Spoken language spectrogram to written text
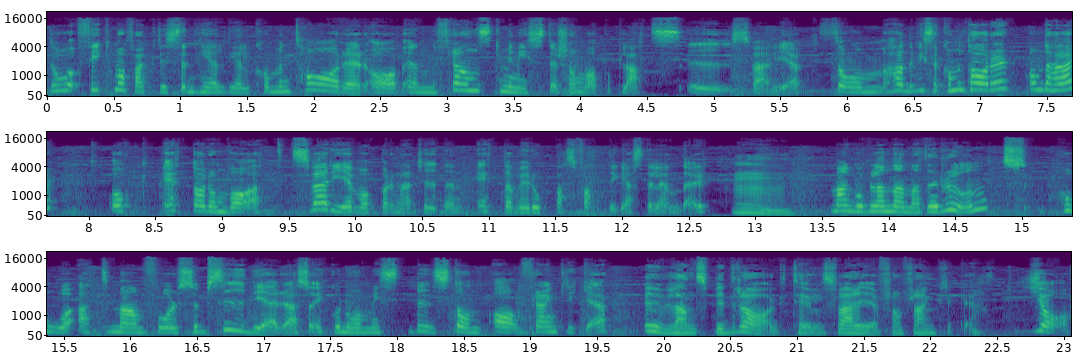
då fick man faktiskt en hel del kommentarer av en fransk minister som var på plats i Sverige som hade vissa kommentarer om det här. Och ett av dem var att Sverige var på den här tiden ett av Europas fattigaste länder. Mm. Man går bland annat runt på att man får subsidier, alltså ekonomiskt bistånd av Frankrike. U-landsbidrag till Sverige från Frankrike. Ja,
